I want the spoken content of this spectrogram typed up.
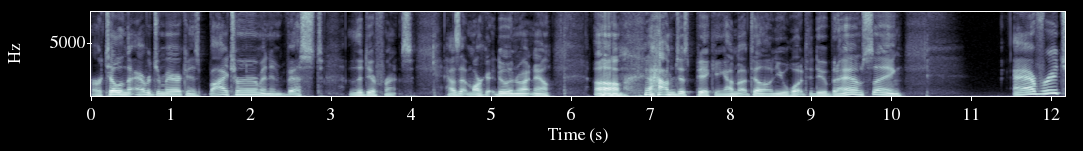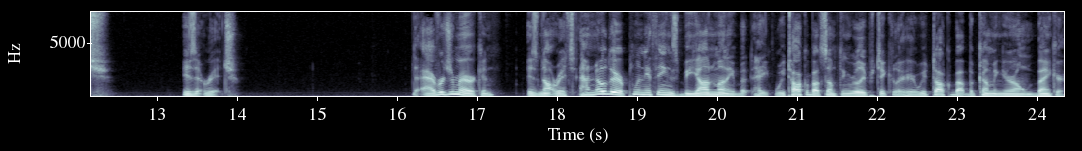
are telling the average American is buy term and invest the difference. How's that market doing right now? Um, I'm just picking. I'm not telling you what to do, but I am saying average isn't rich. The average American is not rich. I know there are plenty of things beyond money, but hey, we talk about something really particular here. We talk about becoming your own banker.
